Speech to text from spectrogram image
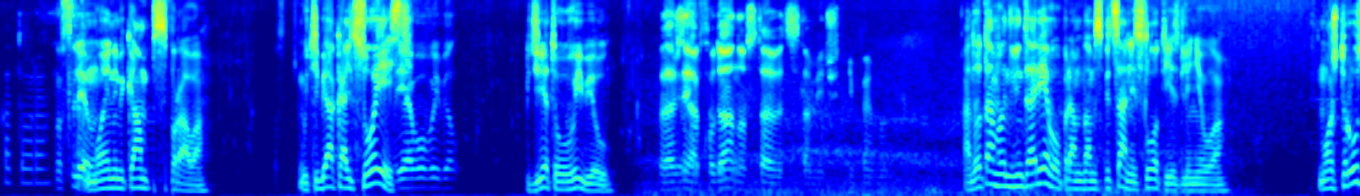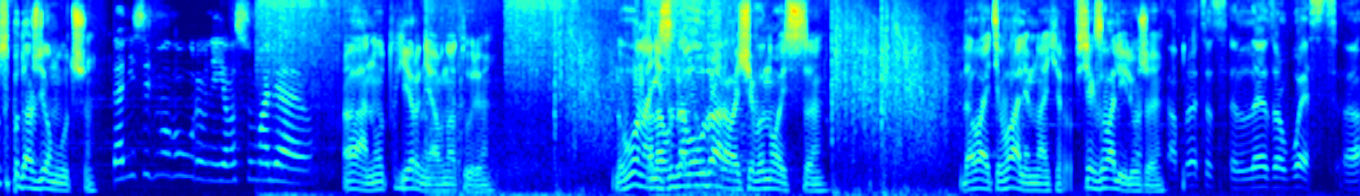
которая. Ну слева. Мой намикамп справа. У тебя кольцо есть? Я его выбил. Где ты его выбил? Подожди, а куда оно ставится там, я что-то не пойму. А то там в инвентаре его прям там специальный слот есть для него. Может, русу подождем лучше? Да не седьмого уровня, я вас умоляю. А, ну херня в натуре. Ну вон они Она с уже- одного удара вообще выносятся. Давайте, валим нахер. Всех завалили уже. West, э,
